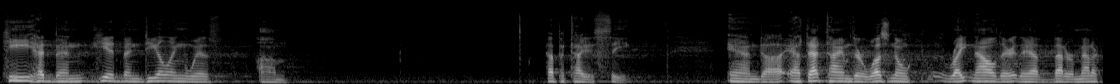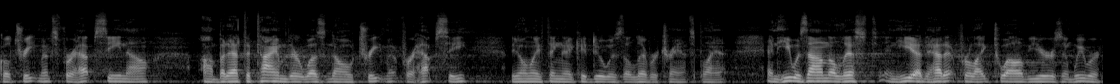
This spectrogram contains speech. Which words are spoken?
He had been, he had been dealing with um, hepatitis C. And uh, at that time, there was no, right now, they have better medical treatments for hep C now. Um, but at the time, there was no treatment for hep C. The only thing they could do was a liver transplant. And he was on the list, and he had had it for like 12 years, and we were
